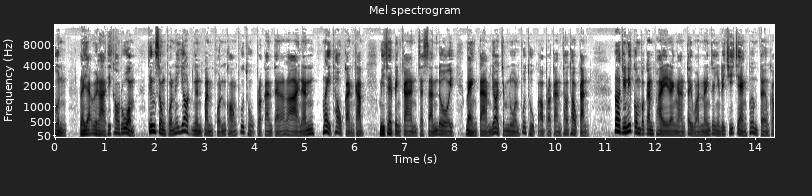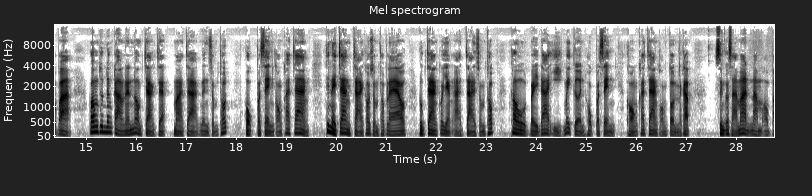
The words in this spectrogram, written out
ทุน ระยะเวลาที่เข้าร่วม จึงส่งผลให้ยอดเงินปันผลของผู้ถูกประกันแต่ละรายนั้นไม่เท่ากันครับมิใช่เป็นการจัดสรรโดยแบ่งตามยอดจำนวนผู้ถูกเอาประกันเท่าๆกัน นอกจากนี้กรมประกันภัยแรงงานไต้หวันนั้นก็ยังได้ชี้แจงเพิ่มเติมครับว่ากองทุนดังกล่าวนั้นนอกจากจะมาจากเงินสมทบ 6%ของค่าจ้าง ที่นายจ้างจ่ายเข้าสมทบแล้ว ลูกจ้างก็ยังอาจจ่ายสมทบเข้าไปได้อีกไม่เกิน 6%ของค่าจ้างของตนนะครับซึ่งก็สามารถนำเอาไป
